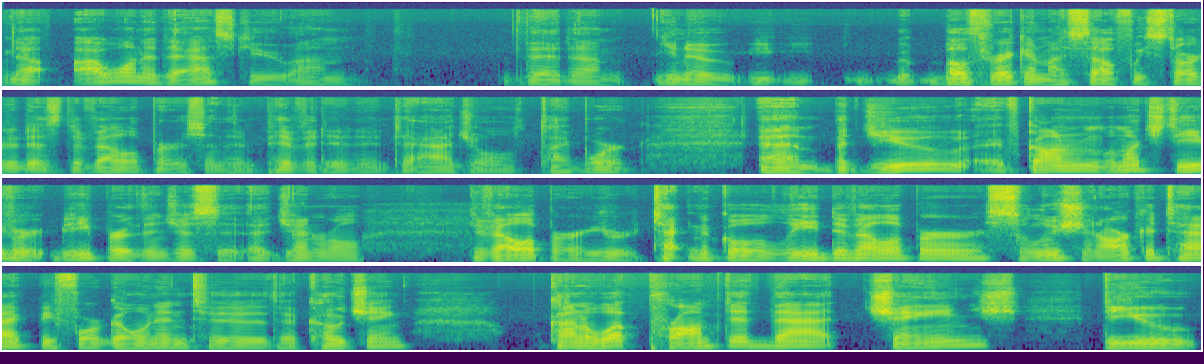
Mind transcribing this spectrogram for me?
Now, I wanted to ask you um, that um, you know, you, you, both Rick and myself, we started as developers and then pivoted into agile type work. Um, but you have gone much deeper, deeper than just a, a general developer. You're technical lead developer, solution architect before going into the coaching. Kind of what prompted that change? Do you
